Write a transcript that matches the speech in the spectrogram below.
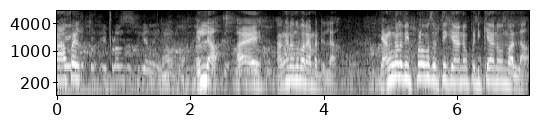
റാഫൽ ഇല്ല. അങ്ങനെയൊന്നും പറയാൻ പറ്റില്ല. ഞങ്ങൾ വിപ്ലവം സൃഷ്ടിക്കാനോ പിടിക്കാനോ ഒന്നുമല്ല.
